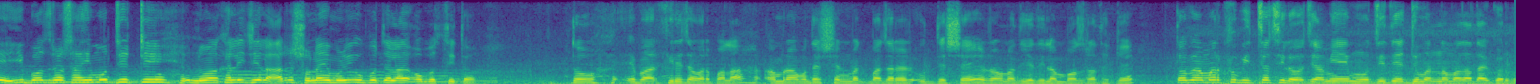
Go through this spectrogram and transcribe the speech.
এই বজ্রশাহী মসজিদটি নোয়াখালী জেলার সোনাইমুড়ি উপজেলায় অবস্থিত। তো এবার ফিরে যাওয়ার পালা। আমরা আমাদের সেনবাগ বাজারের উদ্দেশ্যে রওনা দিয়ে দিলাম বজরা থেকে। তবে আমার খুব ইচ্ছা ছিল যে আমি এই মসজিদে জুমার নামাজ আদায় করব।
